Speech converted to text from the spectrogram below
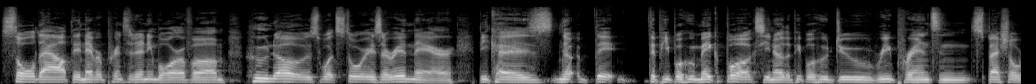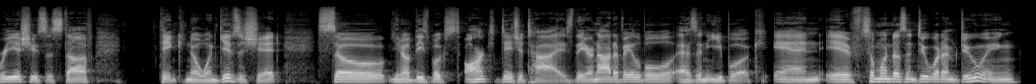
sold out. They never printed any more of them. Who knows what stories are in there because no, they, the people who make books, you know, the people who do reprints and special reissues of stuff think no one gives a shit. So, you know, these books aren't digitized. They are not available as an ebook. And if someone doesn't do what I'm doing,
